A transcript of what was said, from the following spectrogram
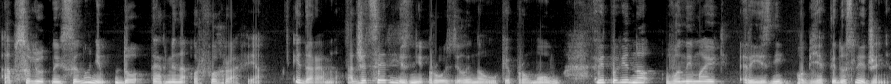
абсолютний синонім до терміна орфографія. І даремно. Адже це різні розділи науки про мову, відповідно, вони мають різні об'єкти дослідження.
